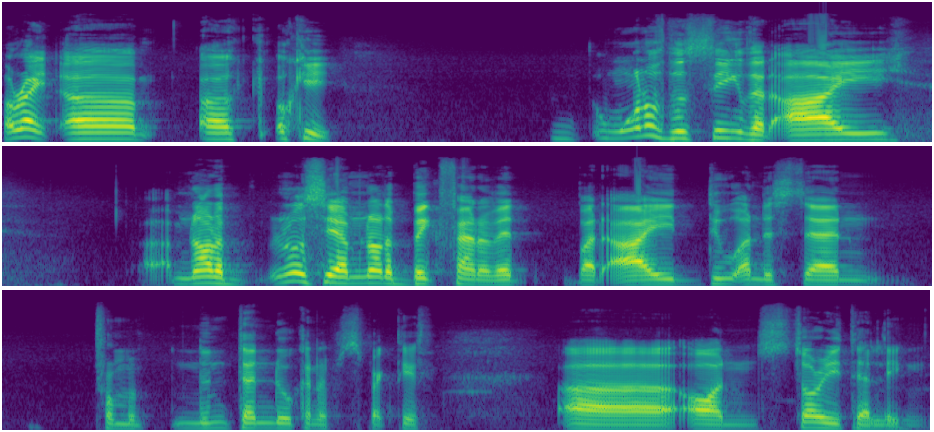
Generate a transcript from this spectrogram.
All right. Um. Uh, okay. One of the things that I I'm not a not say I'm not a big fan of it, but I do understand from a Nintendo kind of perspective uh, on storytelling.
